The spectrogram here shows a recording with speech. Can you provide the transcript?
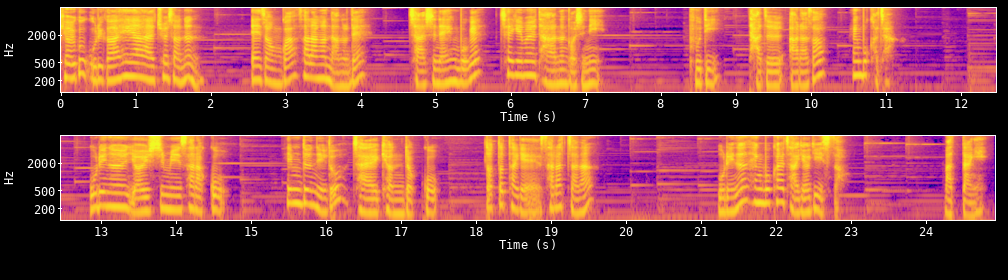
결국 우리가 해야 할 최선은 애정과 사랑은 나누되 자신의 행복에 책임을 다하는 것이니 부디 다들 알아서 행복하자. 우리는 열심히 살았고 힘든 일도 잘 견뎠고 떳떳하게 살았잖아. 우리는 행복할 자격이 있어. 마땅히.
